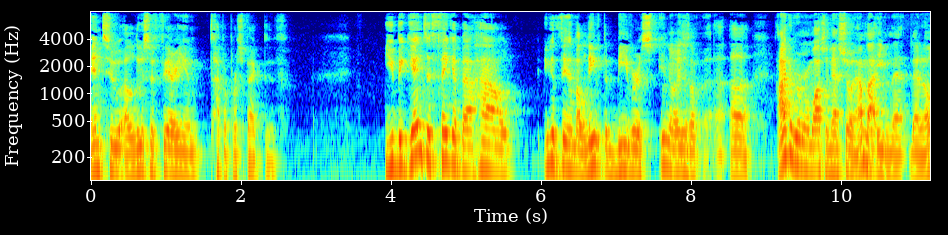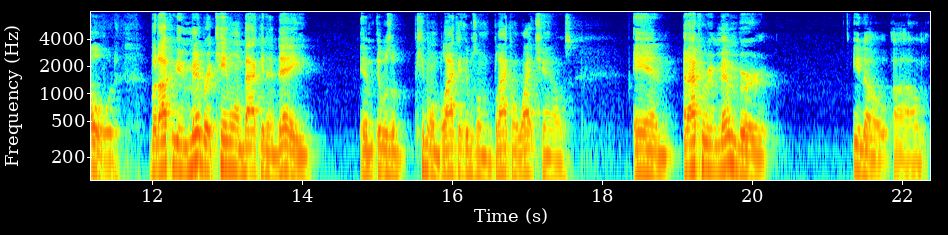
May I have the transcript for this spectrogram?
into a Luciferian type of perspective you begin to think about how you can think about Leave the Beavers. You know, it's a, a, a, I can remember watching that show. I'm not even that that old, but I can remember it came on back in the day. And it was a came on black. It was on black and white channels, and and I can remember, you know, um,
